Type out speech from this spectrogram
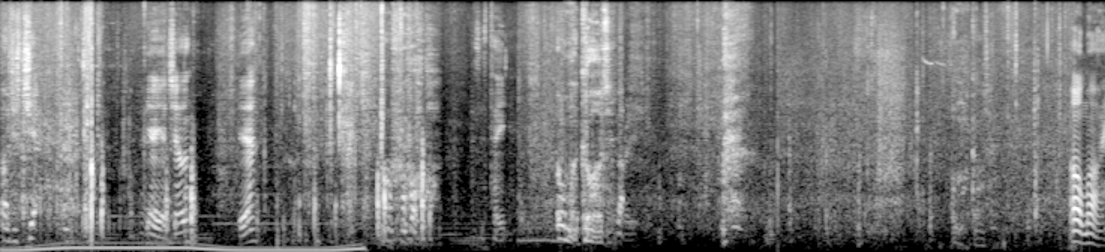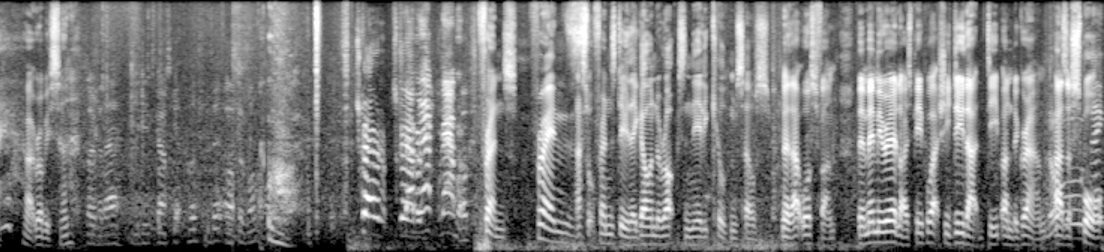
oh, just check. Yeah, yeah, chilling. Yeah. Oh, this is tight. Oh my god. Oh my god. Oh my. Right, Robbie's turn. Over there, you guys get pushed a bit off the wall. Friends. Friends. That's what friends do. They go under rocks and nearly kill themselves. No, that was fun. But it made me realise people actually do that deep underground as a sport.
